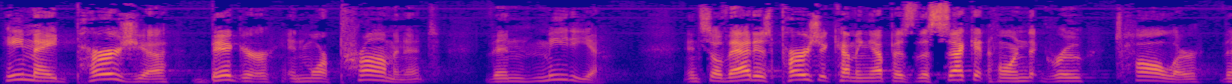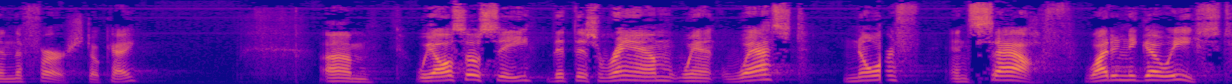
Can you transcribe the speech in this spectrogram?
he made Persia bigger and more prominent than Media. And so that is Persia coming up as the second horn that grew taller than the first, okay? Um, we also see that this ram went west, north, and south. Why didn't he go east?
